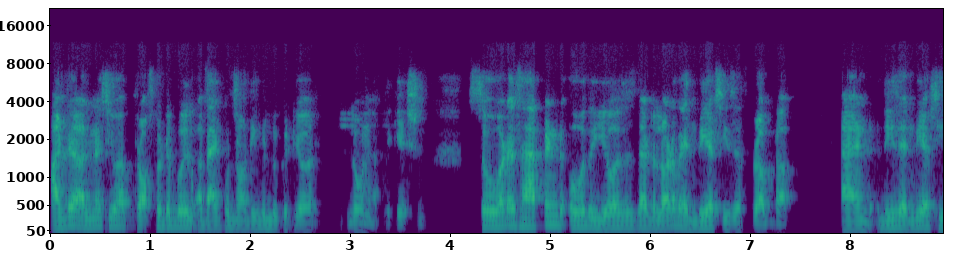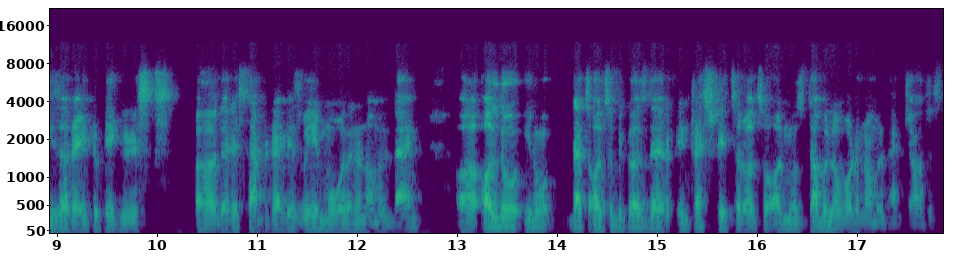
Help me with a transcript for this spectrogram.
Until unless you are profitable a bank would not even look at your loan application. So what has happened over the years is that a lot of NBFCs have cropped up, and these NBFCs are ready to take risks. Uh, their risk appetite is way more than a normal bank. Uh, although you know that's also because their interest rates are also almost double of what a normal bank charges.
